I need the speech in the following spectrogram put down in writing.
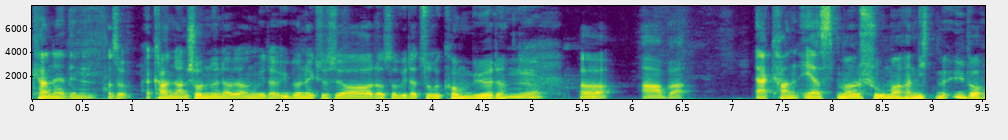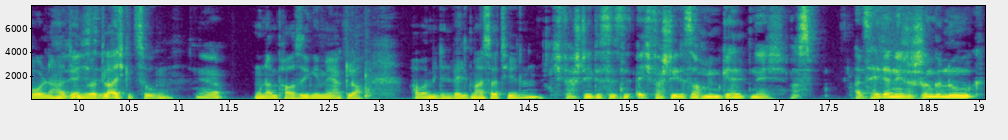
kann er den, also er kann dann schon, wenn er dann wieder übernächstes Jahr oder so wieder zurückkommen würde. Ja. Äh, aber er kann erstmal Schumacher nicht mehr überholen. Er hat ja nur Richtig. gleich gezogen. Ja. Und ein paar Siege mehr, klar. Aber mit den Weltmeistertiteln? Ich verstehe das jetzt, ich verstehe das auch mit dem Geld nicht. Was, als hätte er nicht schon genug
